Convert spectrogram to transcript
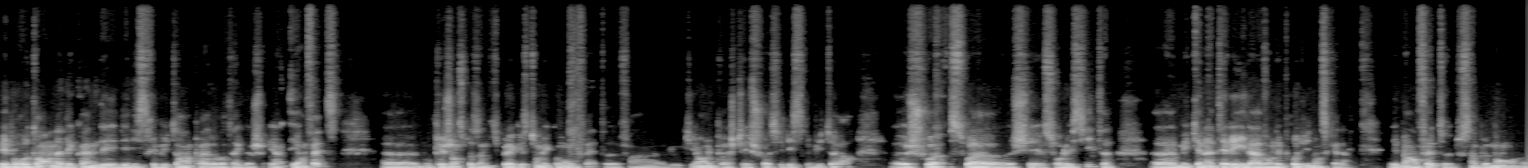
Mais pour autant, on a des, quand même des, distributeurs un peu à droite à gauche. Et, en fait, euh, donc les gens se posent un petit peu la question, mais comment vous faites? Enfin, le client, il peut acheter soit chez distributeur, euh, soit, euh, chez, sur le site, euh, mais quel intérêt il a avant les produits dans ce cas-là? Et ben en fait, tout simplement,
